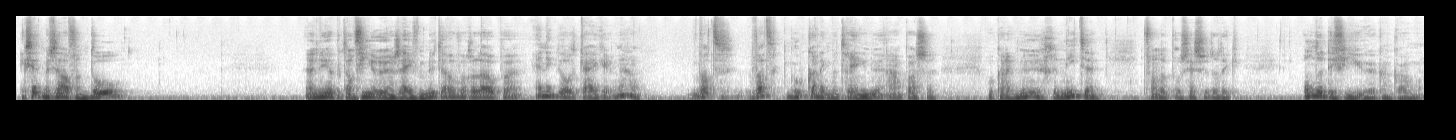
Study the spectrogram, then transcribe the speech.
Ik zet mezelf een doel. Nou, nu heb ik dan 4 uur en 7 minuten overgelopen. En ik wil kijken, nou, wat, wat, hoe kan ik mijn training nu aanpassen? Hoe kan ik nu genieten van het proces zodat ik onder de 4 uur kan komen?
